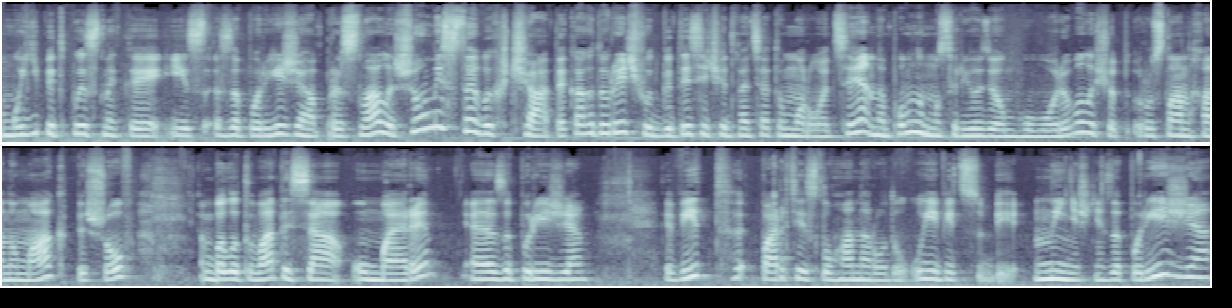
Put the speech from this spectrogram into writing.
Мої підписники із Запоріжжя прислали, що у місцевих чатиках, до речі, у 2020 році на повному серйозі обговорювали, щоб Руслан Ханумак пішов балотуватися у мери е, Запоріжжя від партії Слуга народу. Уявіть собі, нинішнє Запоріжжя,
